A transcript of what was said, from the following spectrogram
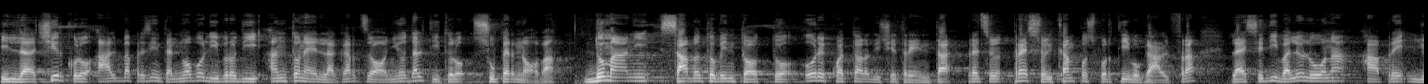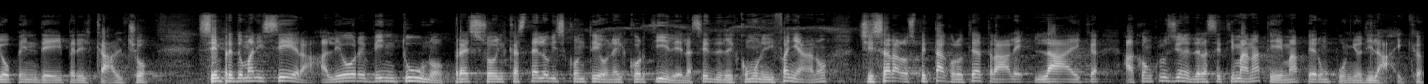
il Circolo Alba presenta il nuovo libro di Antonella Garzonio dal titolo Supernova. Domani, sabato 28, ore 14.30, presso, il campo sportivo Galfra, la SD Valle Olona apre gli Open Day per il calcio. Sempre domani sera, alle ore 21, presso il Castello Visconteo nel cortile, la sede del comune di Fagnano, ci sarà lo spettacolo teatrale Like, a conclusione della settimana a tema per un pugno di like.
